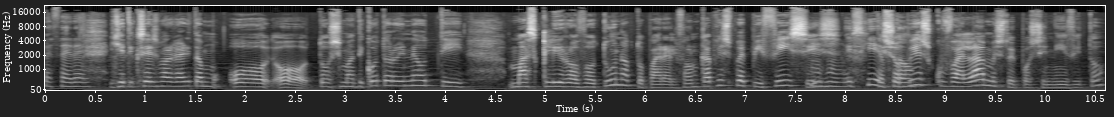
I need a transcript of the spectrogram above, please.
Πεθερές. Γιατί ξέρεις Μαργαρίτα μου, το σημαντικότερο είναι ότι μας κληροδοτούν από το παρελθόν κάποιες πεπιθήσεις mm-hmm, τις οποίες κουβαλάμε στο υποσυνείδητο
